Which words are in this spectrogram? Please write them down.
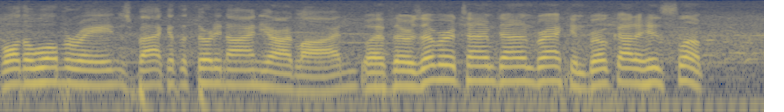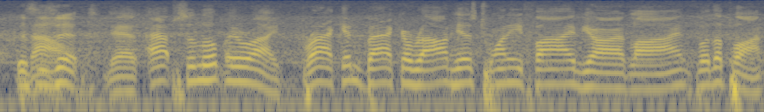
for the Wolverines back at the 39-yard line. Well, if there was ever a time Don Bracken broke out of his slump, this now, is it. Yeah, absolutely right. Bracken back around his 25-yard line for the punt.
